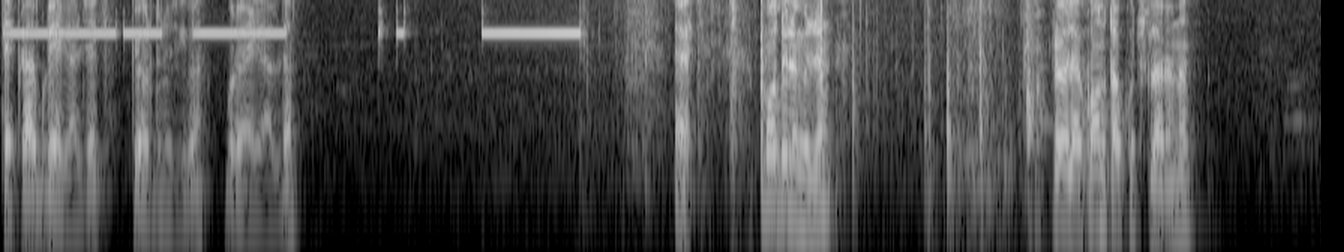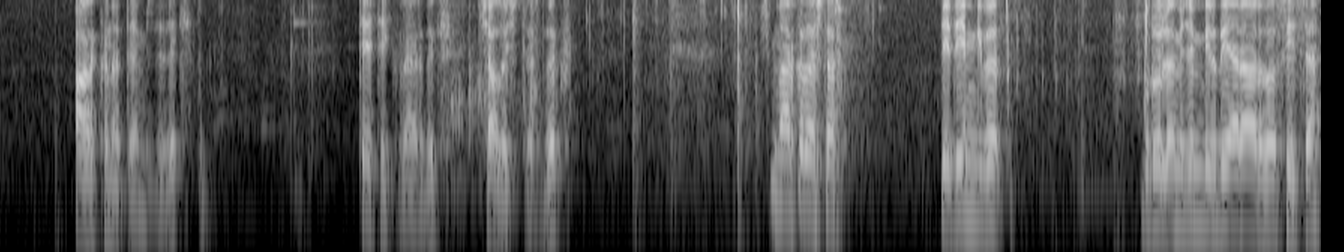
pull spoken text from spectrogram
tekrar buraya gelecek. Gördüğünüz gibi buraya geldi. Evet. Modülümüzün röle kontak uçlarının arkını temizledik. Tetik verdik. Çalıştırdık. Şimdi arkadaşlar dediğim gibi bu rölemizin bir diğer arızası ise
